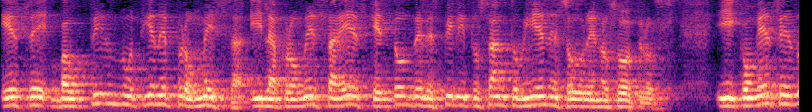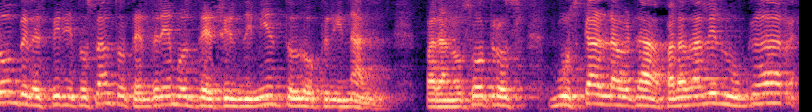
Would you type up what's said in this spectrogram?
ese bautismo tiene promesa y la promesa es que el don del Espíritu Santo viene sobre nosotros. Y con ese don del Espíritu Santo tendremos discernimiento doctrinal para nosotros buscar la verdad, para darle lugar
